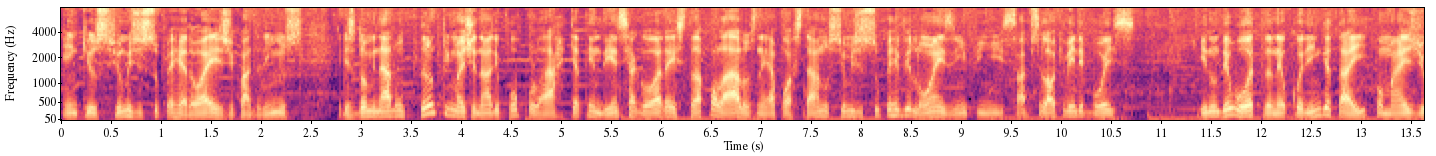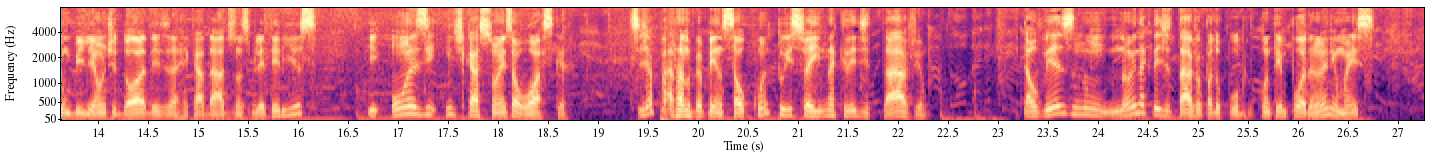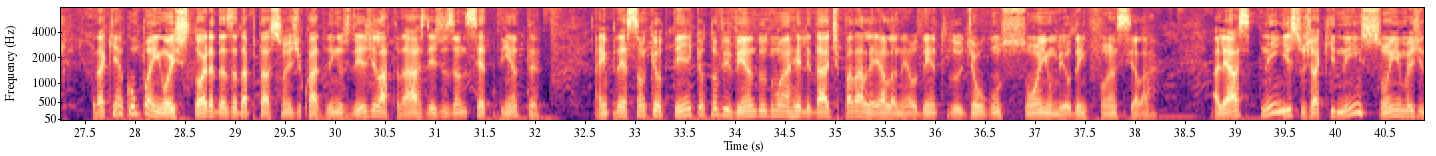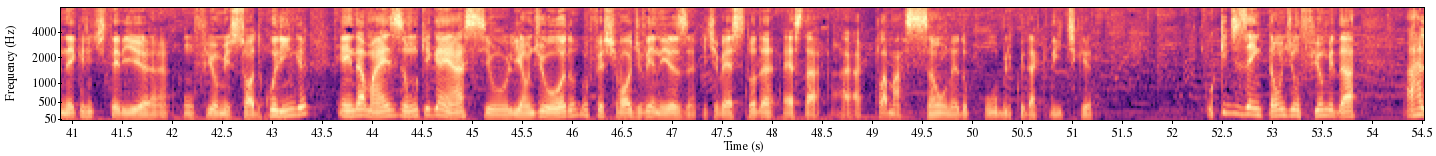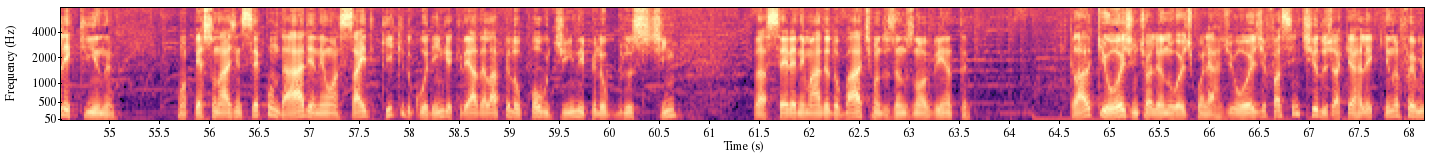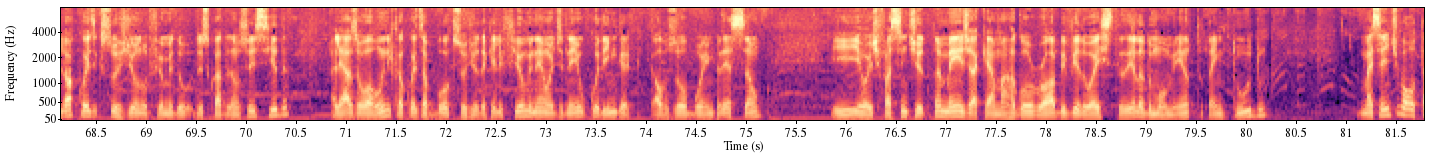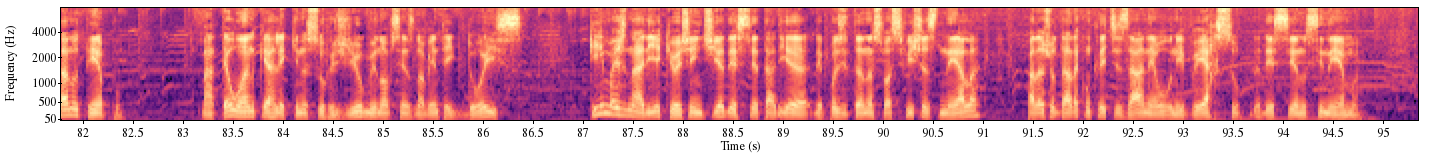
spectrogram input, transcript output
em que os filmes de super-heróis, de quadrinhos, eles dominaram tanto o imaginário popular que a tendência agora é extrapolá-los, né? apostar nos filmes de super-vilões, enfim, e sabe-se lá o que vem depois. E não deu outra, né? O Coringa está aí com mais de um bilhão de dólares arrecadados nas bilheterias e 11 indicações ao Oscar. Vocês já pararam para pensar o quanto isso é inacreditável? Talvez não, não inacreditável para o público contemporâneo, mas para quem acompanhou a história das adaptações de quadrinhos desde lá atrás, desde os anos 70, a impressão que eu tenho é que eu estou vivendo numa realidade paralela, né? Ou dentro de algum sonho meu da infância lá. Aliás, nem isso, já que nem em sonho imaginei que a gente teria um filme só do Coringa, e ainda mais um que ganhasse o Leão de Ouro no Festival de Veneza e tivesse toda esta aclamação né, do público e da crítica. O que dizer então de um filme da Arlequina? Uma personagem secundária, né, uma sidekick do Coringa, criada lá pelo Paul Dini e pelo Bruce Timm para a série animada do Batman dos anos 90 Claro que hoje, a gente olhando hoje com o olhar de hoje, faz sentido, já que a Arlequina foi a melhor coisa que surgiu no filme do, do Esquadrão Suicida. Aliás, ou a única coisa boa que surgiu daquele filme, né? Onde nem o Coringa causou boa impressão. E hoje faz sentido também, já que a Margot Robbie virou a estrela do momento, tá em tudo. Mas se a gente voltar no tempo, até o ano que a Arlequina surgiu, 1992, quem imaginaria que hoje em dia a DC estaria depositando as suas fichas nela para ajudar a concretizar né, o universo da DC no cinema.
